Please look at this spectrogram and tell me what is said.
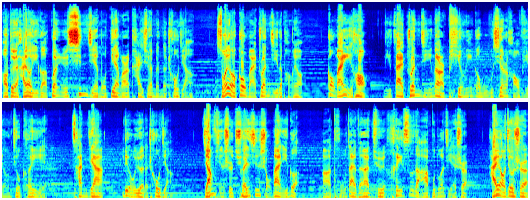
哦对，还有一个关于新节目《电玩凯旋门》的抽奖，所有购买专辑的朋友，购买以后你在专辑那儿评一个五星好评，就可以参加六月的抽奖。奖品是全新手办一个，啊，涂在文案区，黑丝的啊，不多解释。还有就是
